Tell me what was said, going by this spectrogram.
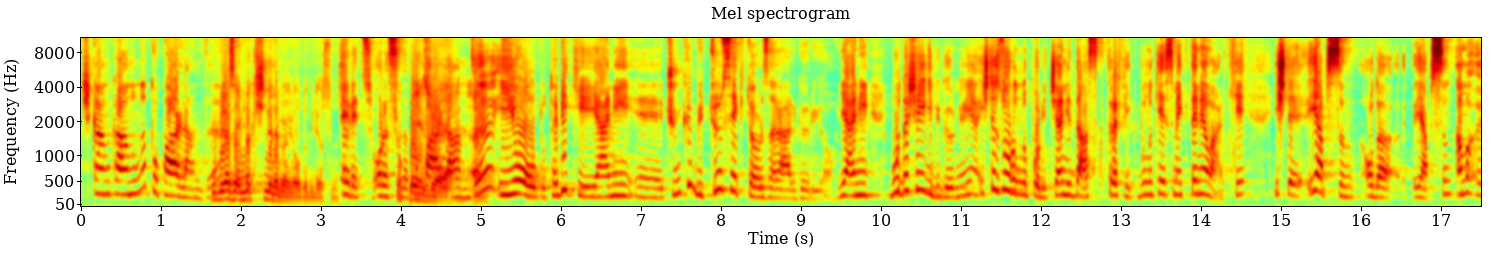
çıkan kanunla toparlandı. Bu biraz emlak işinde de böyle oldu biliyorsunuz. Evet orası Çok da benziyor yani, toparlandı. evet. İyi oldu tabii ki yani e, çünkü bütün sektör zarar görüyor. Yani burada şey gibi görünüyor ya işte zorunlu poliçe hani DASK, trafik bunu kesmekte ne var ki? İşte yapsın o da yapsın ama e,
